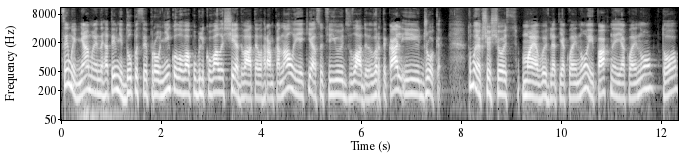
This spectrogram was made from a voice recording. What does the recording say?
Цими днями негативні дописи про Ніколова публікували ще два телеграм-канали, які асоціюють з владою Вертикаль і Джокер. Тому, якщо щось має вигляд як лайно і пахне як лайно, то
